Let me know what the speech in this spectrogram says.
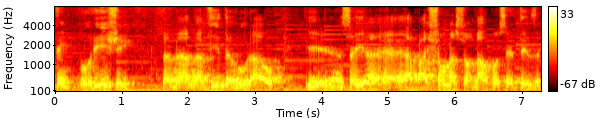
tem origem na, na, na vida rural e essa aí é, é a paixão nacional com certeza.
